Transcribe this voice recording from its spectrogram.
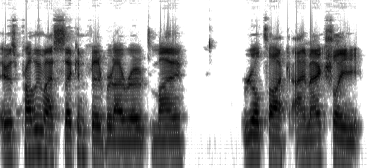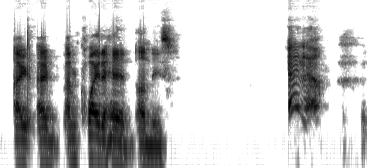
it was probably my second favorite I wrote. My real talk, I'm actually I, I I'm quite ahead on these. I know.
